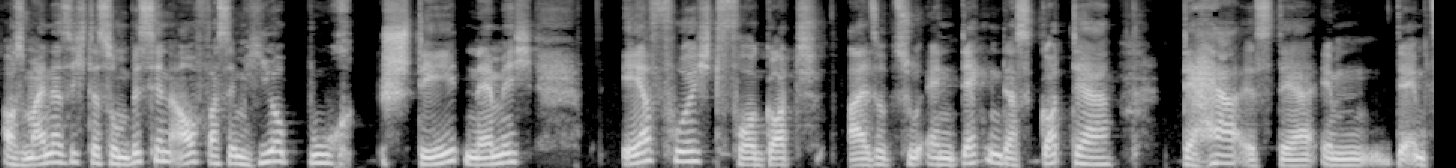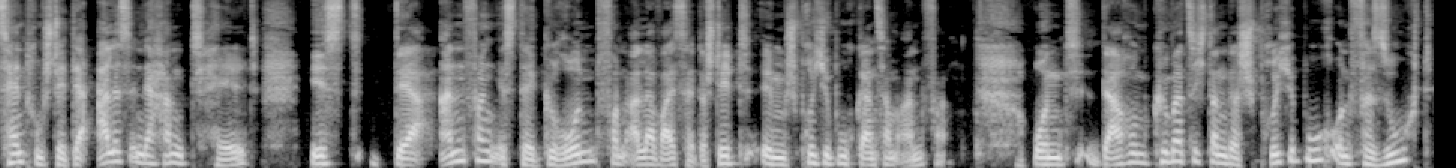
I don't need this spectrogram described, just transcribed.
aus meiner Sicht das so ein bisschen auf, was im Hiob-Buch steht, nämlich Ehrfurcht vor Gott, also zu entdecken, dass Gott der der Herr ist, der im, der im Zentrum steht, der alles in der Hand hält, ist der Anfang, ist der Grund von aller Weisheit. Das steht im Sprüchebuch ganz am Anfang. Und darum kümmert sich dann das Sprüchebuch und versucht,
